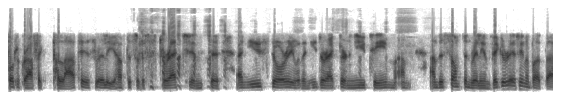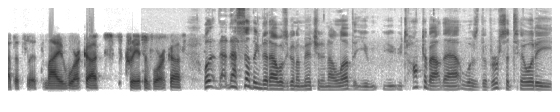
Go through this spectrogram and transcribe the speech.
photographic Pilates, really. You have to sort of stretch into a new story with a new director and a new team. And, and there's something really invigorating about that. It's, it's my workout, creative workout. Well, that, that's something that I was going to mention, and I love that you, you, you talked about that was the versatility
